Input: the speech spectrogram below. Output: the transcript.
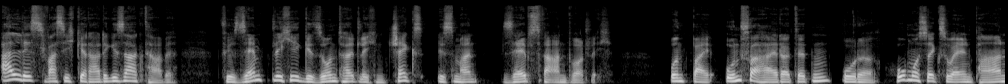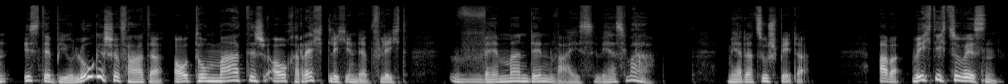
alles, was ich gerade gesagt habe. Für sämtliche gesundheitlichen Checks ist man selbstverantwortlich. Und bei unverheirateten oder homosexuellen Paaren ist der biologische Vater automatisch auch rechtlich in der Pflicht, wenn man denn weiß, wer es war. Mehr dazu später. Aber wichtig zu wissen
